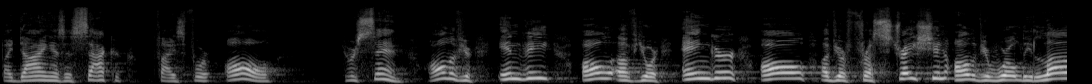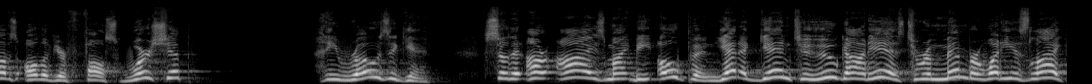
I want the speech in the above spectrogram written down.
by dying as a sacrifice for all your sin, all of your envy, all of your anger, all of your frustration, all of your worldly loves, all of your false worship. And he rose again so that our eyes might be open yet again to who God is, to remember what He is like.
